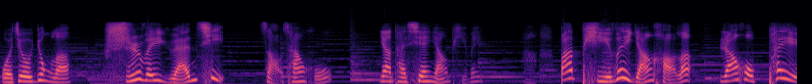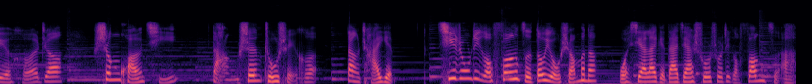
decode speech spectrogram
我就用了食为元气早餐壶，让他先养脾胃啊，把脾胃养好了，然后配合着生黄芪、党参煮水喝，当茶饮，其中这个方子都有什么呢？我先来给大家说说这个方子啊，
